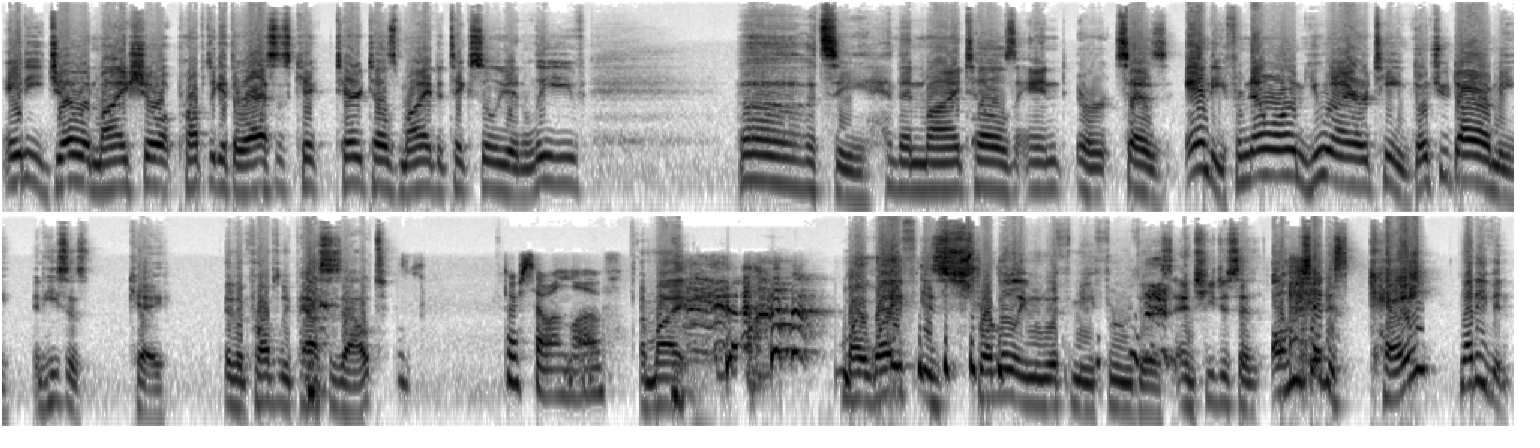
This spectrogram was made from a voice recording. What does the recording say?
Andy, Joe, and Mai show up prompt to get their asses kicked. Terry tells Mai to take Celia and leave. Uh, let's see. And then Mai tells and or says, Andy, from now on, you and I are a team. Don't you die on me. And he says, okay. And then promptly passes out. They're so in love. And my my wife is struggling with me through this, and she just says, "All he said is K, not even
